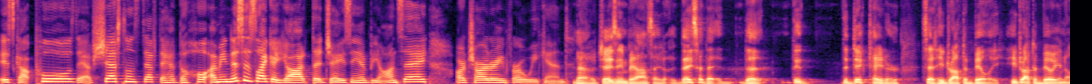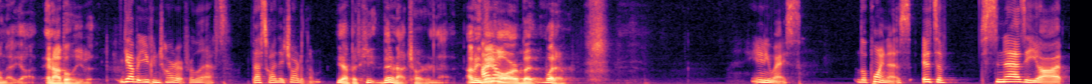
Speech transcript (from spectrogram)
It's got pools. They have chefs on stuff. They have the whole. I mean, this is like a yacht that Jay Z and Beyonce are chartering for a weekend. No, Jay Z and Beyonce. They said that the the the dictator said he dropped a billy. He dropped a billion on that yacht, and I believe it. Yeah, but you can charter it for less. That's why they chartered them. Yeah, but he they're not chartering that. I mean, I they don't- are, but whatever. Anyways, the point is, it's a snazzy yacht,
